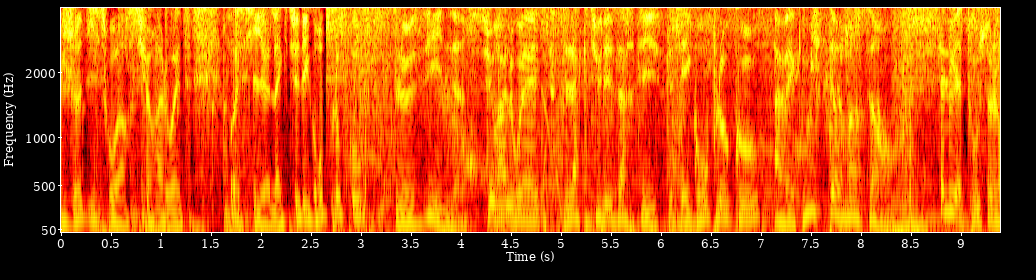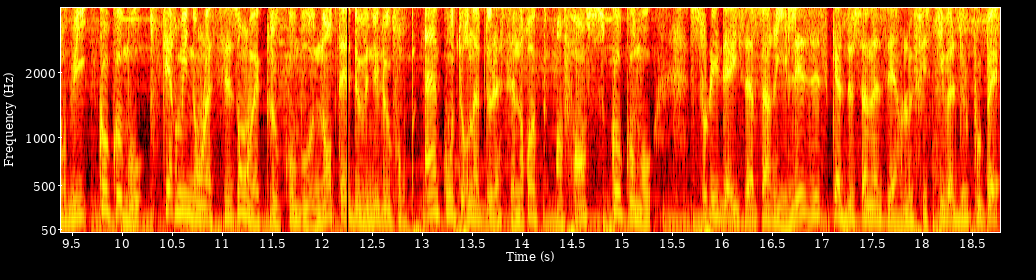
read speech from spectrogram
jeudi soir sur Alouette. Voici l'actu des groupes locaux. Le Zine sur Alouette, l'actu des artistes et groupes locaux avec Mister Vincent. Salut à tous, aujourd'hui Kokomo. Terminons la saison avec le combo nantais devenu le groupe incontournable de la scène rock en France, Kokomo. Solidays à Paris, les escales de Saint-Nazaire, le festival de poupées,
